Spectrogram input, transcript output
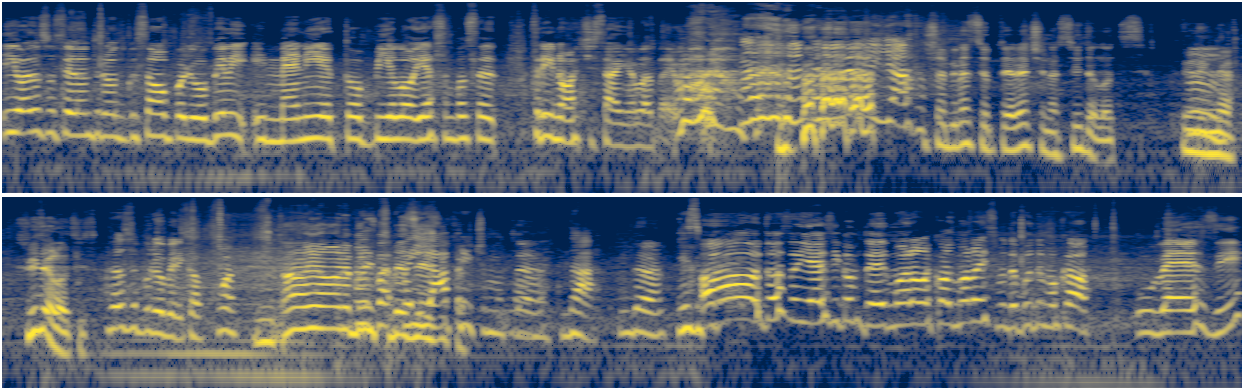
I onda su se u jednom trenutku samo poljubili i meni je to bilo, ja sam posle tri noći sanjala da je moj. ja. Šta bila si opterećena, svidjelo ti se? Ili ne? Svidjelo ti se? Sada se poljubili kao, "Mua." A ja, ne blic Pa, bez pa i ja jezika. pričam o tome. Da. Da. O, to sa jezikom, to je morala, kao, morali smo da budemo kao u vezi,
